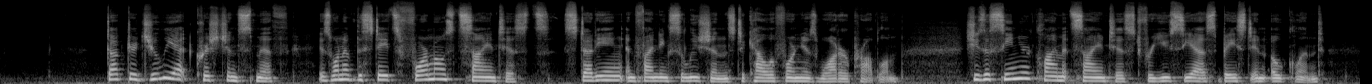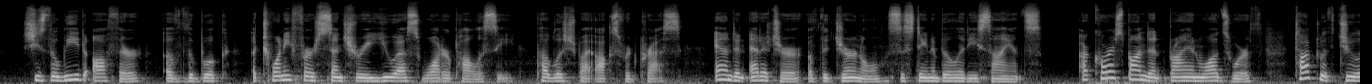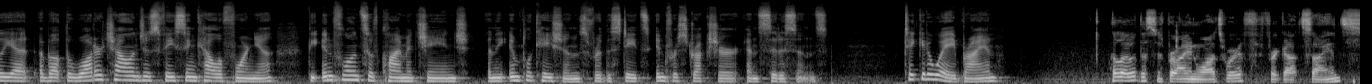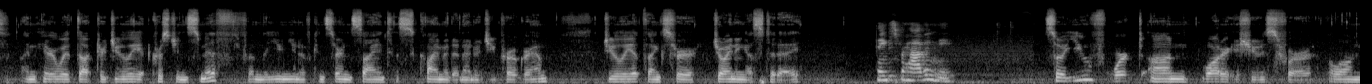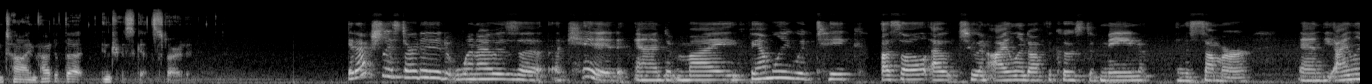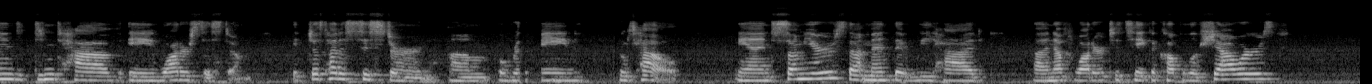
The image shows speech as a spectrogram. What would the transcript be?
Dr. Juliet Christian Smith is one of the state's foremost scientists studying and finding solutions to California's water problem. She's a senior climate scientist for UCS based in Oakland. She's the lead author of the book a 21st Century U.S. Water Policy, published by Oxford Press, and an editor of the journal Sustainability Science. Our correspondent, Brian Wadsworth, talked with Juliet about the water challenges facing California, the influence of climate change, and the implications for the state's infrastructure and citizens. Take it away, Brian. Hello, this is Brian Wadsworth for Got Science. I'm here with Dr. Juliet Christian Smith from the Union of Concerned Scientists Climate and Energy Program. Juliet, thanks for joining us today. Thanks for having me. So, you've worked on water issues for a long time. How did that interest get started? It actually started when I was a, a, kid, and my family would take us all out to an island off the coast of Maine in the summer and the island didn't have a water system. It just had a cistern um, over the main hotel. And some years that meant that we had uh, enough water to take a couple of showers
